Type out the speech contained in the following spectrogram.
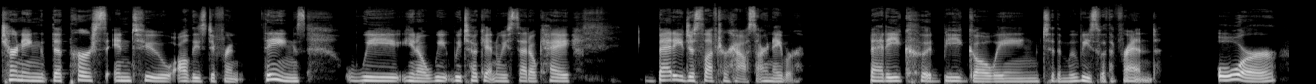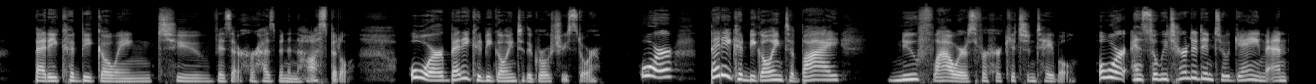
turning the purse into all these different things, we, you know, we we took it and we said, okay, Betty just left her house, our neighbor. Betty could be going to the movies with a friend, or Betty could be going to visit her husband in the hospital, or Betty could be going to the grocery store, or Betty could be going to buy new flowers for her kitchen table. Or and so we turned it into a game and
